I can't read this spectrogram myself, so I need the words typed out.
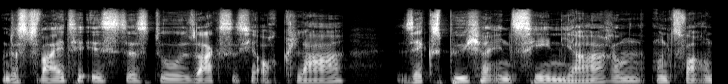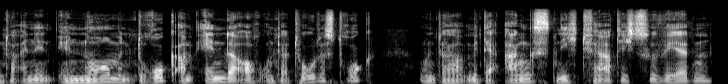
Und das zweite ist, dass du sagst es ja auch klar, sechs Bücher in zehn Jahren und zwar unter einem enormen Druck, am Ende auch unter Todesdruck unter, mit der Angst, nicht fertig zu werden.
